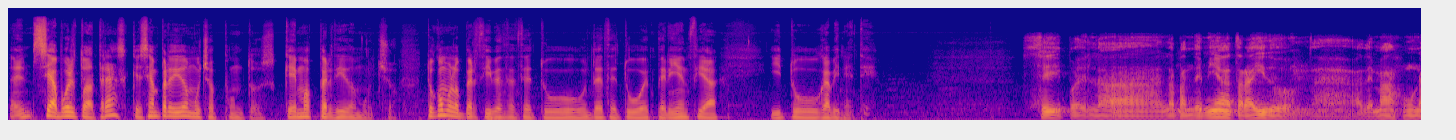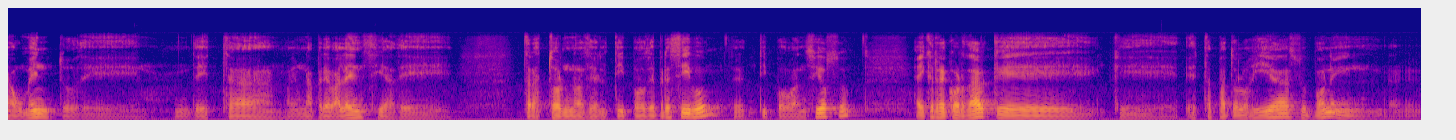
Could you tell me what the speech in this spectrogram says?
eh, se ha vuelto atrás, que se han perdido muchos puntos, que hemos perdido mucho. ¿Tú cómo lo percibes desde tu, desde tu experiencia y tu gabinete? Sí, pues la, la pandemia ha traído además un aumento de, de esta, una prevalencia de, trastornos del tipo depresivo, del tipo ansioso. Hay que recordar que, estas patologías suponen eh,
